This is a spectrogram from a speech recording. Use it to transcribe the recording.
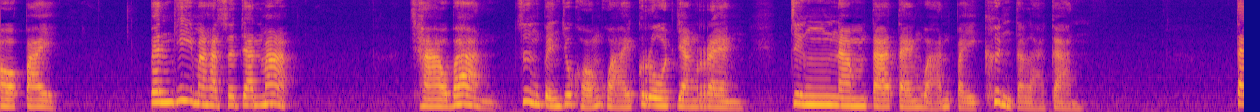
ออกไป เป็นที่มหัศจรรย์มาก ชาวบ้านซึ่งเป็นเจ้าของควายโกรธอย่างแรง จึงนำตาแตงหวานไปขึ้นตลาการ แต่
